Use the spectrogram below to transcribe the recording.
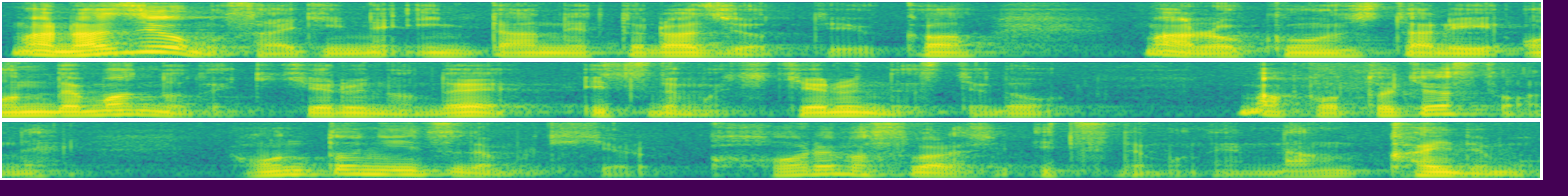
まあラジオも最近ねインターネットラジオっていうかまあ録音したりオンデマンドで聞けるのでいつでも聞けるんですけどまあポッドキャストはね本当にいつでも聞ける。これは素晴らしい。いつでもね何回でも、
